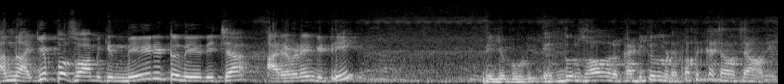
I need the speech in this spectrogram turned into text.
അന്ന് അയ്യപ്പ സ്വാമിക്ക് നേരിട്ട് നേദിച്ച അരവണയും കിട്ടി. നെയ്യപ്പ് കൂടി എന്തൊരു സാധനം. കടിക്കൊന്നും ഇവിടെ പതുക്കെ ചതച്ചാൽ മതി.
